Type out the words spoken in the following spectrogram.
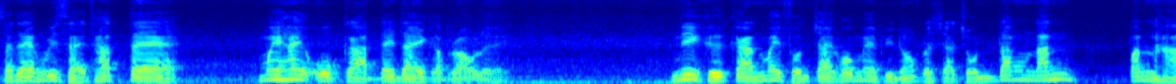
แสดงวิสัยทัศน์แต่ไม่ให้โอกาสใด ๆ กับเราเลย นี่คือการไม่สนใจพ่อแม่พี่น้องประชาชน ดังนั้นปัญหา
